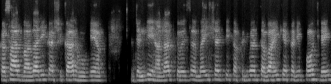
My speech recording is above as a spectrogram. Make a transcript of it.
कसाद बाजारी का शिकार हो गया। जंगी हालात की वजह से मीशत भी तकरीबन तबाही के करीब पहुँच गई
